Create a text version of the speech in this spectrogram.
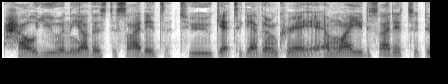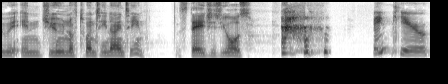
how you and the others decided to get together and create it, and why you decided to do it in June of 2019? The stage is yours. Thank you.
